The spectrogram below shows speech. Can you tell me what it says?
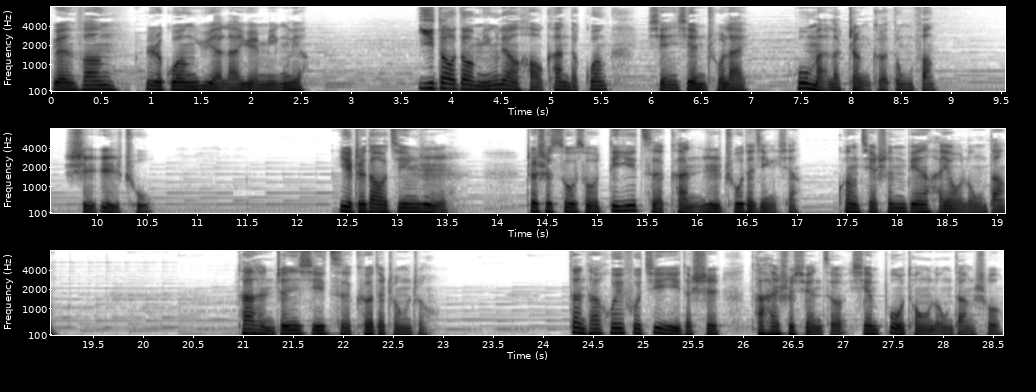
远方日光越来越明亮，一道道明亮好看的光显现出来。铺满了整个东方，是日出。一直到今日，这是素素第一次看日出的景象。况且身边还有龙当，他很珍惜此刻的种种。但他恢复记忆的是，他还是选择先不同龙当说，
